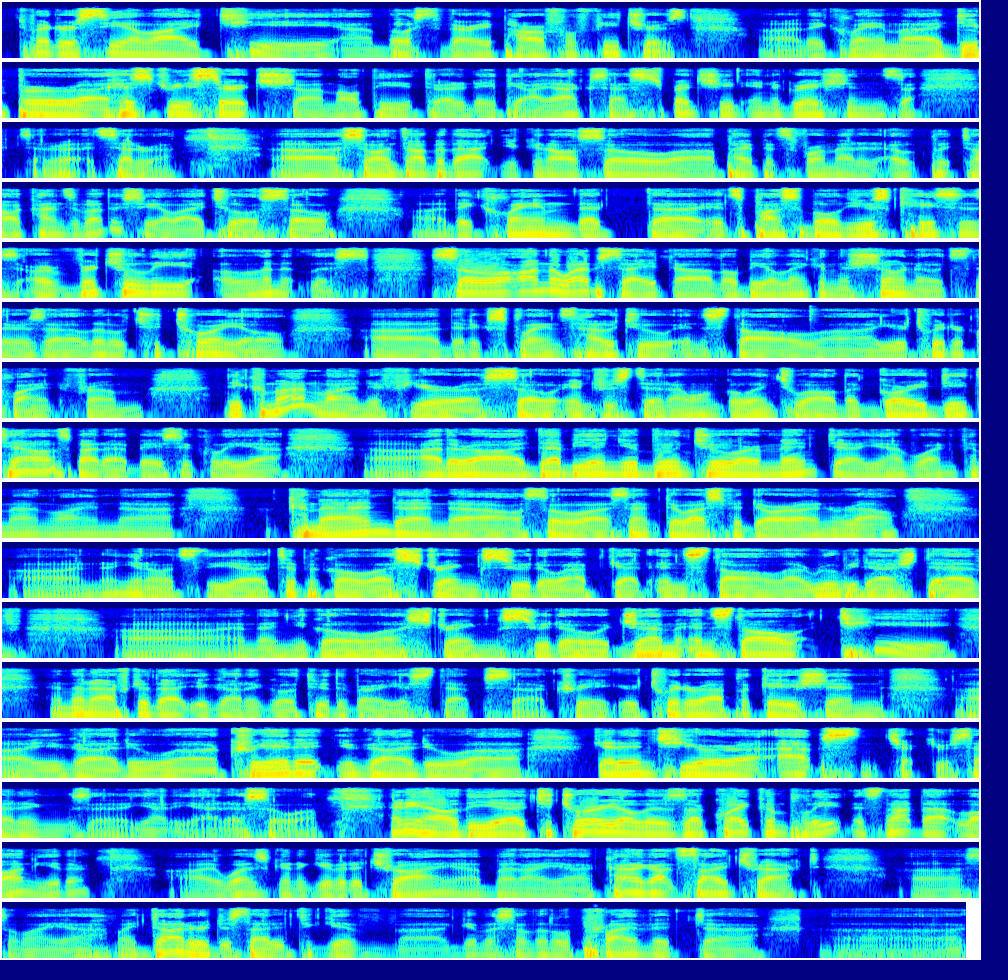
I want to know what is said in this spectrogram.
Twitter CLI T boasts very powerful features. They claim uh, deeper uh, history search, uh, multi-threaded API access, spreadsheet integrations, etc., et cetera, et cetera. Uh, so, on top of that, you can also uh, pipe its formatted output to all kinds of other CLI tools. So, uh, they claim that uh, its possible use cases are virtually limitless. So on the website, uh, there'll be a link in the show notes. There's a little tutorial uh, that explains how to install uh, your Twitter client from the command line if you're uh, so interested. I won't go into all the gory details, but uh, basically, uh, uh, either Debian, Ubuntu, or Mint, you have one command line command and uh, also uh, CentOS, Fedora, and RHEL. Uh, and, you know, it's the uh, typical uh, string sudo apt-get install uh, ruby-dev. Uh, and then you go string sudo gem install t. And then after that, you got to go through the various steps. Create your Twitter application. You got to create it. You got to get into your apps, check your settings, yada, yada. So anyhow, the tutorial is quite complete. It's not that long either. I was going to give it a try, uh, but I uh, kind of got sidetracked. Uh, so my uh, my daughter decided to give uh, give us a little private uh,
